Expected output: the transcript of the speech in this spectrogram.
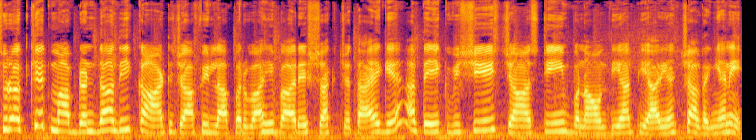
ਸੁਰੱਖਿਅਤ ਮਾਪਦੰਡਾਂ ਦੀ ਘਾਟ ਜਾਂ ਫਿਰ ਲਾਪਰਵਾਹੀ ਬਾਰੇ ਸ਼ੱਕ ਜਤਾਇਆ ਗਿਆ ਅਤੇ ਇੱਕ ਵਿਸ਼ੇਸ਼ ਜਾਂਚ ਟੀਮ ਬਣਾਉਣ ਦੀਆਂ ਤਿਆਰੀਆਂ ਚੱਲ ਰਹੀਆਂ ਨੇ।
